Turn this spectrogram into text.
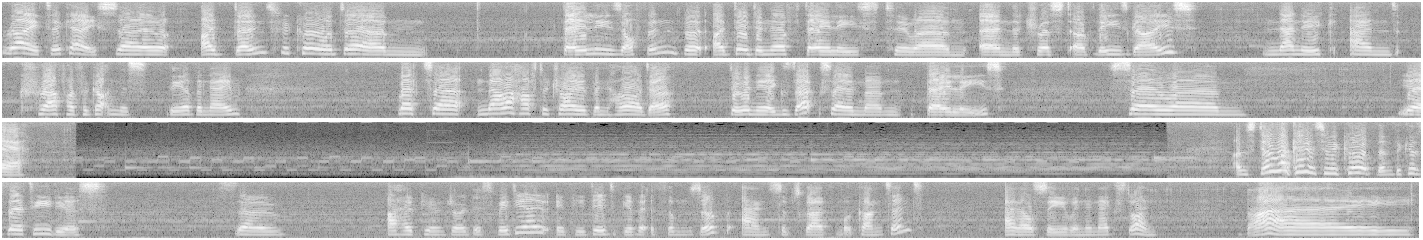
Right, okay, so I don't record um, dailies often, but I did enough dailies to um, earn the trust of these guys, Nanook and crap, I've forgotten this the other name. But uh, now I have to try even harder, doing the exact same um, dailies. So um, yeah. I'm still not going to record them because they're tedious. So, I hope you enjoyed this video. If you did, give it a thumbs up and subscribe for more content. And I'll see you in the next one. Bye!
